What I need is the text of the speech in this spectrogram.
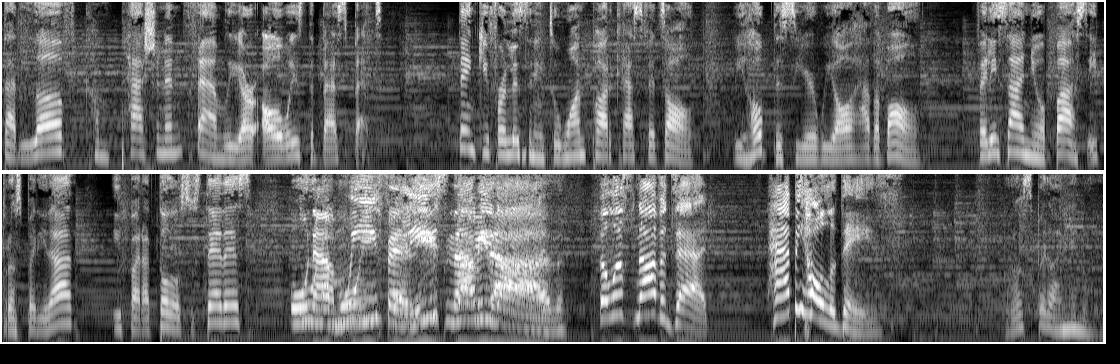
that love, compassion, and family are always the best bet. Thank you for listening to One Podcast Fits All. We hope this year we all have a ball. Feliz año, paz y prosperidad. Y para todos ustedes, Una muy feliz Navidad. Feliz Navidad! Happy holidays. próspero año nuevo.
